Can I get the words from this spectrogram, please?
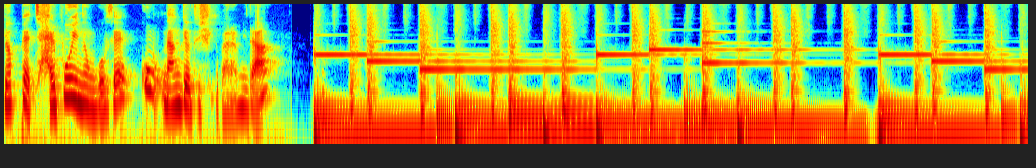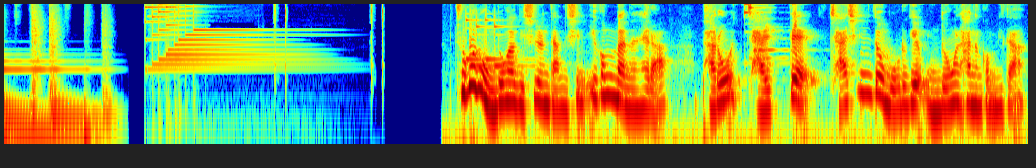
옆에 잘 보이는 곳에 꼭 남겨두시기 바랍니다. 죽어도 운동하기 싫은 당신 이것만은 해라. 바로 잘 때 자신도 모르게 운동을 하는 겁니다.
